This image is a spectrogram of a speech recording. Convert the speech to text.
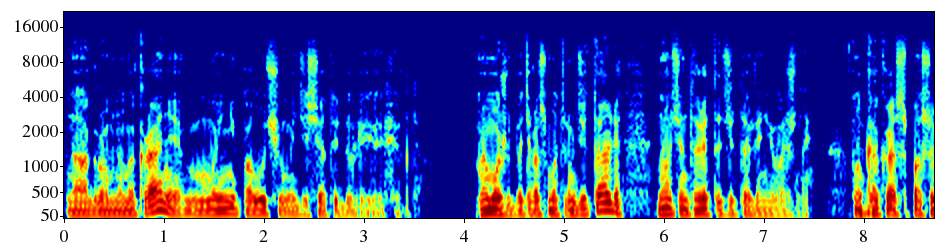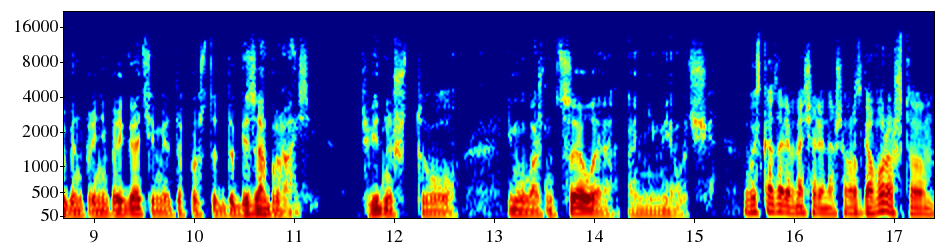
на огромном экране, мы не получим и десятой доли ее эффекта. Мы, может быть, рассмотрим детали, но у Тинторетто детали не важны. Он как раз способен пренебрегать ими, это просто до безобразия. Видно, что ему важно целое, а не мелочи. Вы сказали в начале нашего разговора, что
